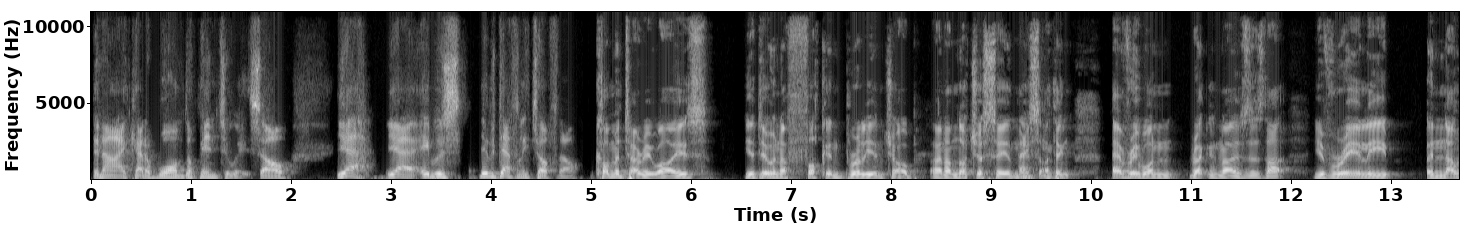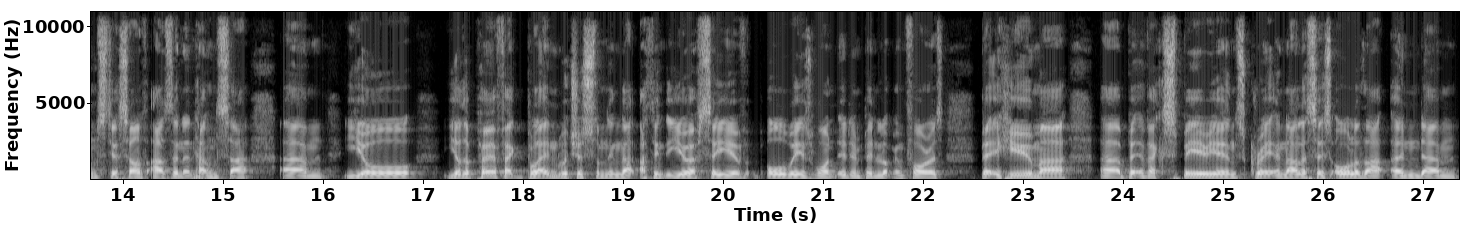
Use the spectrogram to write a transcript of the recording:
then I kind of warmed up into it. So yeah, yeah, it was it was definitely tough though. commentary wise, you're doing a fucking brilliant job. And I'm not just saying this. I think everyone recognizes that you've really announced yourself as an announcer. Um, you're you're the perfect blend, which is something that I think the UFC have always wanted and been looking for as bit of humor, a bit of experience, great analysis, all of that. And um,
